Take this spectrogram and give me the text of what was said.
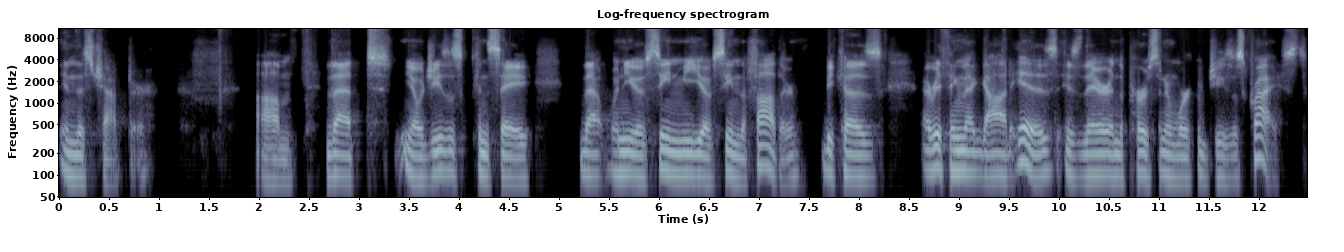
in this chapter. Um, that you know Jesus can say that when you have seen me, you have seen the Father because everything that God is is there in the person and work of Jesus Christ.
